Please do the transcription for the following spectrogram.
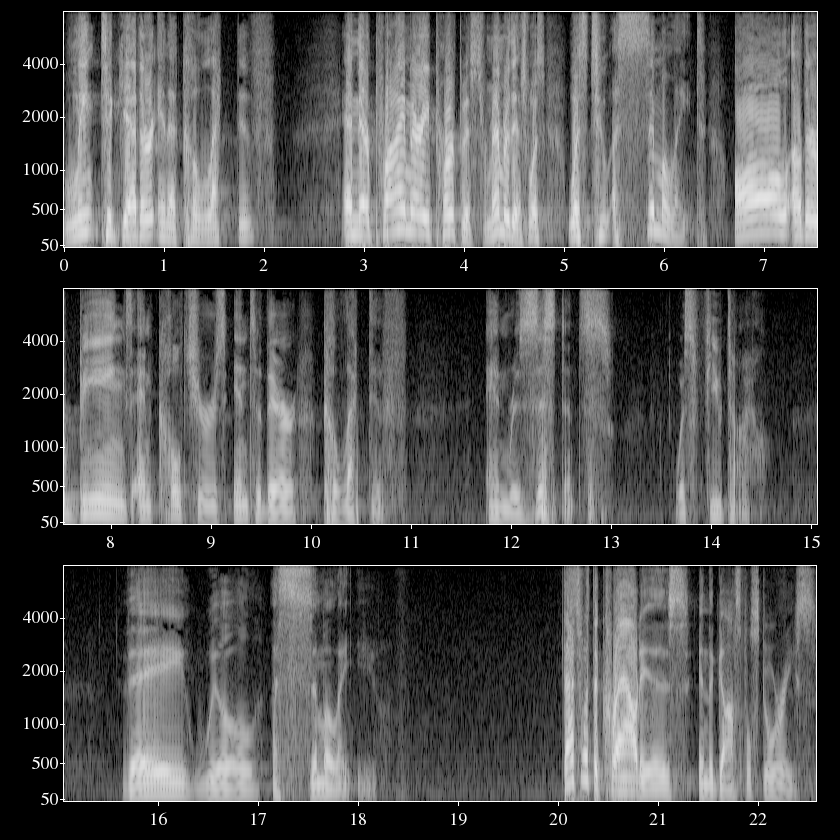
Linked together in a collective and their primary purpose, remember this, was, was to assimilate all other beings and cultures into their collective. And resistance was futile. They will assimilate you. That's what the crowd is in the gospel stories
